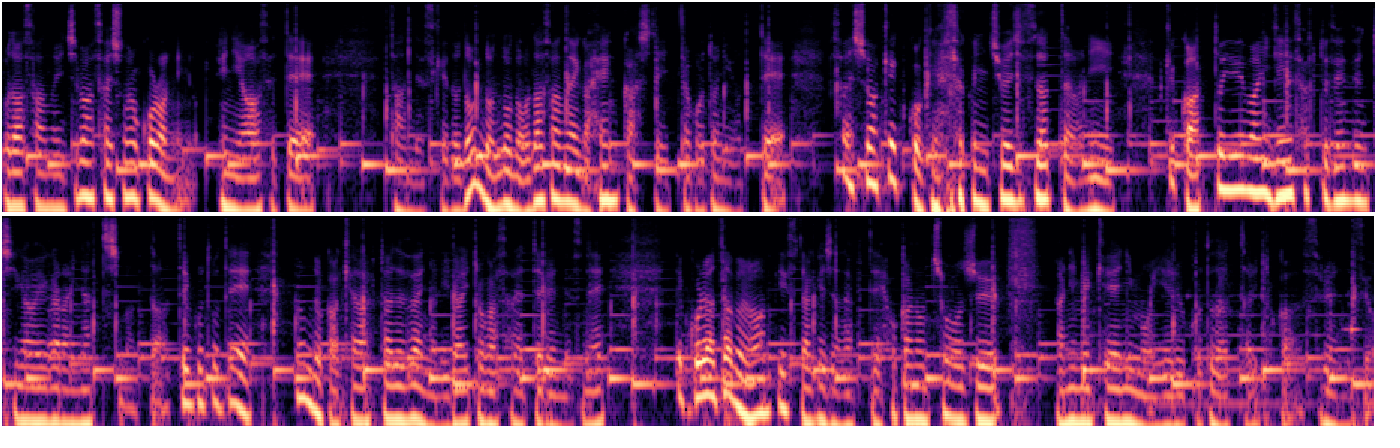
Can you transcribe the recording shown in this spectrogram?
小田さんの一番最初の頃に絵に合わせてたんですけどどんどんどんどん小田さんの絵が変化していったことによって最初は結構原作に忠実だったのに結構あっという間に原作と全然違う絵柄になってしまった。ということで何度かキャラクターデザインのリライトがされてるんですね。でこれは多分ワンピースだけじゃなくて他の長寿アニメ系にも言えることだったりとかするんですよ、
